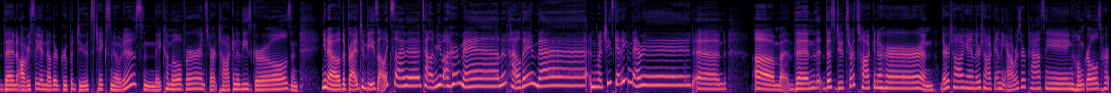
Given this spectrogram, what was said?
then obviously another group of dudes takes notice and they come over and start talking to these girls and you know, the bride to be is all excited, telling me about her man and how they met and when she's getting married. And Um, then th- this dude starts talking to her, and they're talking, they're talking. The hours are passing. Homegirls, her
